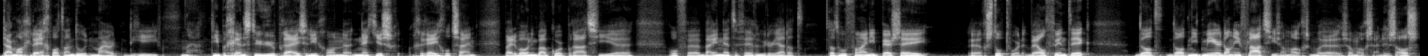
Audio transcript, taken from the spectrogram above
daar mag je er echt wat aan doen. Maar die, nou, die begrensde huurprijzen, die gewoon uh, netjes geregeld zijn bij de woningbouwcorporatie of bij een nette verhuurder, ja, dat, dat hoeft van mij niet per se gestopt worden. Wel vind ik dat dat niet meer dan inflatie zou mogen, zou mogen zijn. Dus als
